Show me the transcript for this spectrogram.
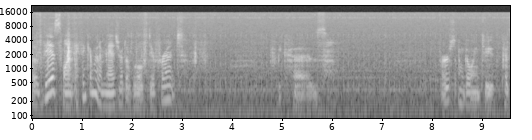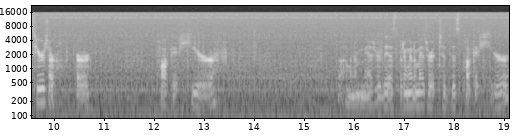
So this one, I think I'm going to measure it a little different because first I'm going to, because here's our, our pocket here. So I'm going to measure this, but I'm going to measure it to this pocket here.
